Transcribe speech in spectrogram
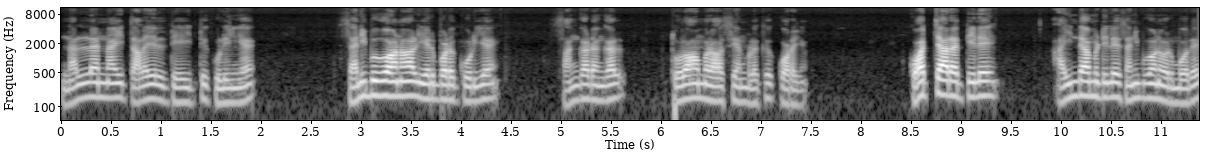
நல்லெண்ணெய் தலையில் தேய்த்து குளிங்க. சனி பகவானால் ஏற்படக்கூடிய சங்கடங்கள் துலாம் ராசி என்பளுக்கு குறையும். கோச்சாரத்திலே ஐந்தாம் வீட்டிலே சனி பகவான் வரும்போது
